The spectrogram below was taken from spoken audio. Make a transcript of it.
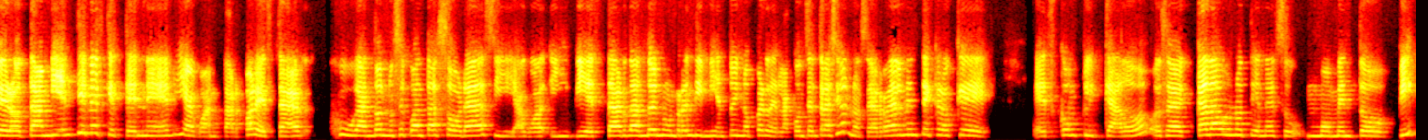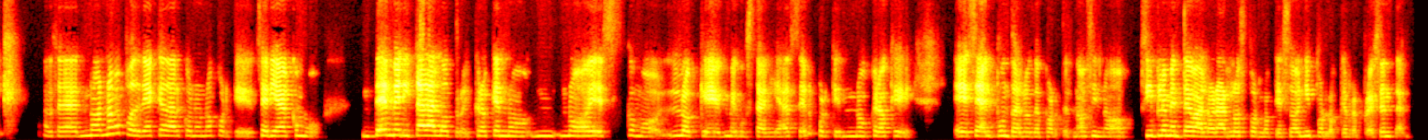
Pero también tienes que tener y aguantar para estar jugando no sé cuántas horas y, estar dando en un rendimiento y no perder la concentración. O sea, realmente creo que es complicado, o sea, cada uno tiene su momento peak, o sea, no, no me podría quedar con uno porque sería como demeritar al otro y creo que no, no es como lo que me gustaría hacer porque no creo que sea el punto de los deportes, ¿no? Sino simplemente valorarlos por lo que son y por lo que representan.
